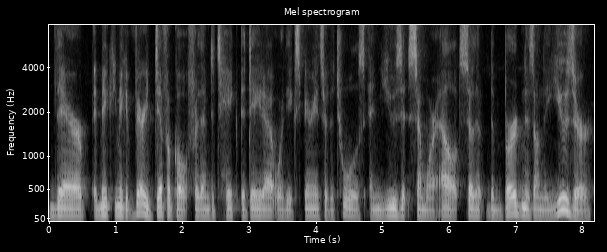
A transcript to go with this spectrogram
there it make you make it very difficult for them to take the data or the experience or the tools and use it somewhere else. So that the burden is on the user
